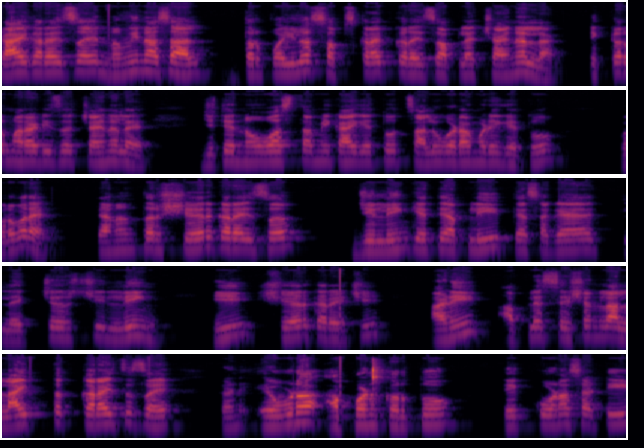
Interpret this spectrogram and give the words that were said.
काय करायचं आहे नवीन असाल तर पहिलं सबस्क्राईब करायचं आपल्या चॅनलला टिक्कर मराठीचं चॅनल आहे. जिथे नऊ वाजता मी काय घेतो? चालू घडामोडी घेतो. बरोबर आहे? त्यानंतर शेअर करायचं. जी लिंक येते आपली त्या सगळ्या लेक्चर्सची लिंक ही शेअर करायची. आणि आपल्या सेशनला लाईक तर करायचंच आहे कारण एवढं आपण करतो ते कोणासाठी?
